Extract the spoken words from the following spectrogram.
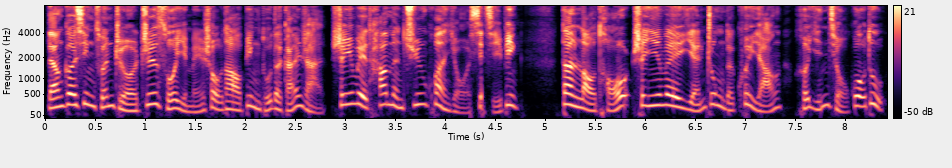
两个幸存者之所以没受到病毒的感染，是因为他们均患有些疾病，但老头是因为严重的溃疡和饮酒过度。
